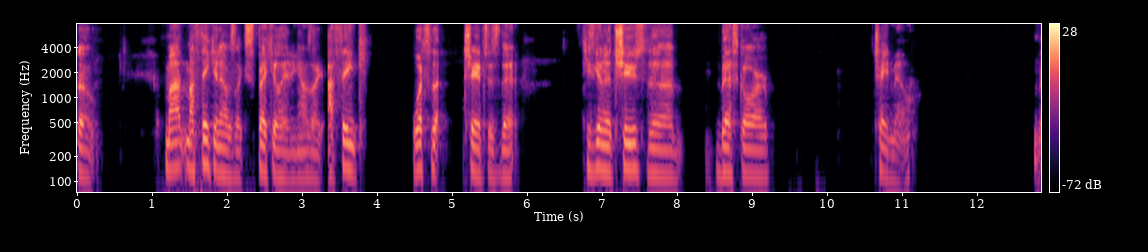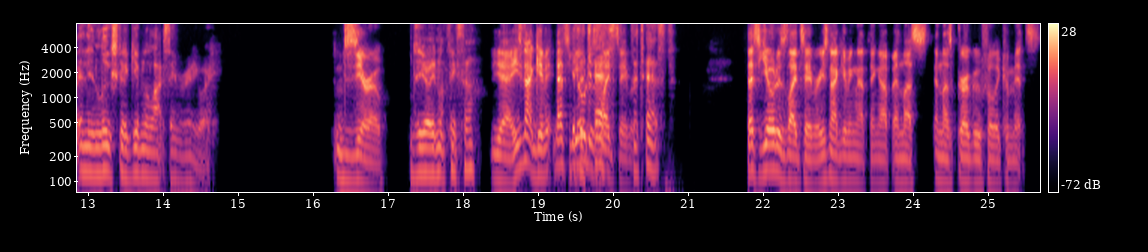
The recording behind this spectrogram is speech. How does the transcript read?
So my my thinking, I was like speculating. I was like, I think what's the chances that he's gonna choose the Beskar chainmail, and then Luke's gonna give him the lightsaber anyway. Zero. Zero, you don't think so? Yeah, he's not giving that's It's Yoda's lightsaber. It's a test. That's Yoda's lightsaber. He's not giving that thing up unless unless Grogu fully commits.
